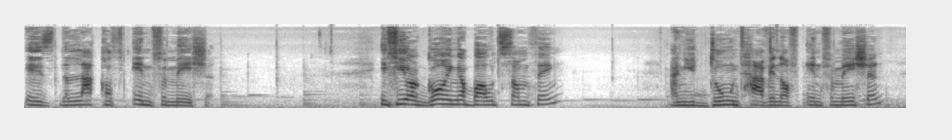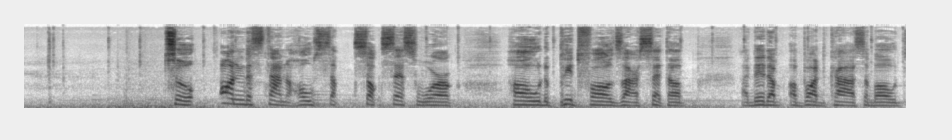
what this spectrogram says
is the lack of information if you're going about something and you don't have enough information to understand how su- success work, how the pitfalls are set up. I did a, a podcast about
